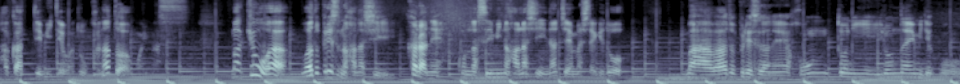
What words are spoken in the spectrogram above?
測ってみてはどうかなとは思います。まあ今日はワードプレスの話からねこんな睡眠の話になっちゃいましたけどまあワードプレスはね本当にいろんな意味でこ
